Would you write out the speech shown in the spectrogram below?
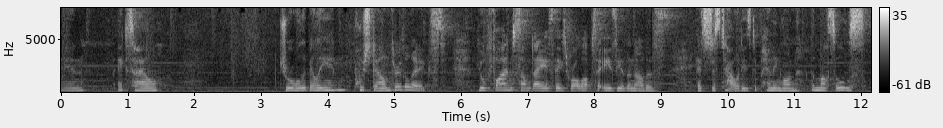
In, exhale. Draw the belly in, push down through the legs. You'll find some days these roll ups are easier than others. It's just how it is depending on the muscles,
